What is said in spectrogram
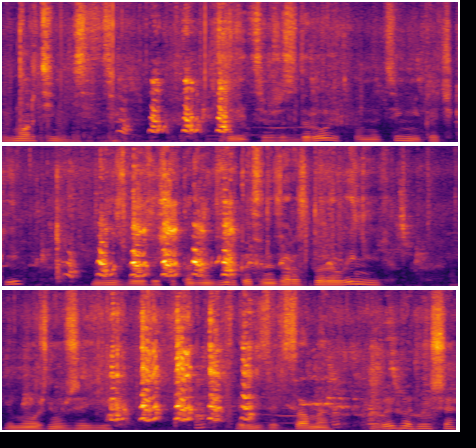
в марті місяці. Дивіться, вже здорові, повноцінні качки. Мені здається, що там неділька, вони зараз перелинюють і можна вже їх різати. Саме вигодніше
